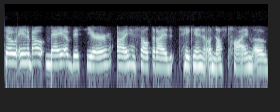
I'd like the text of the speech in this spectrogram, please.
so in about May of this year, I felt that I had taken enough time of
